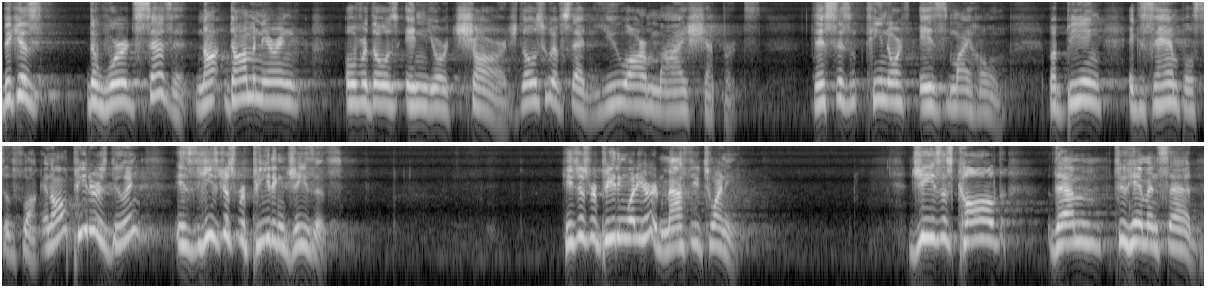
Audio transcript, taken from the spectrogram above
Because the word says it, not domineering over those in your charge, those who have said, You are my shepherds. This is T North is my home. But being examples to the flock. And all Peter is doing is he's just repeating Jesus. He's just repeating what he heard, Matthew 20. Jesus called them to him and said,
